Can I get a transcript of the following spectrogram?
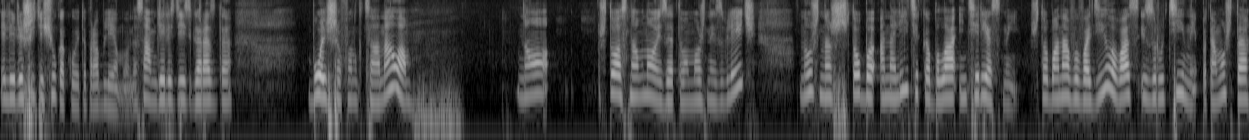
или решить еще какую-то проблему. На самом деле здесь гораздо больше функционала, но что основное из этого можно извлечь – нужно, чтобы аналитика была интересной, чтобы она выводила вас из рутины, потому что,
